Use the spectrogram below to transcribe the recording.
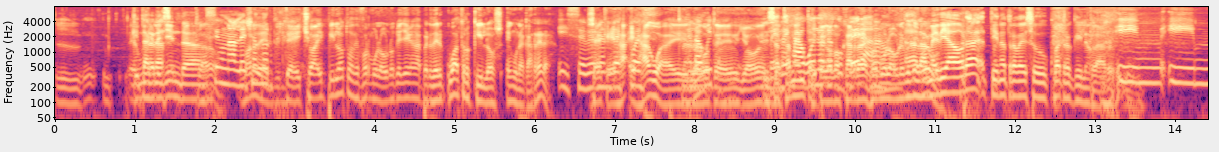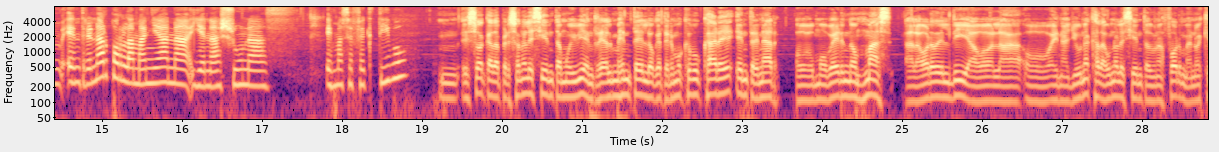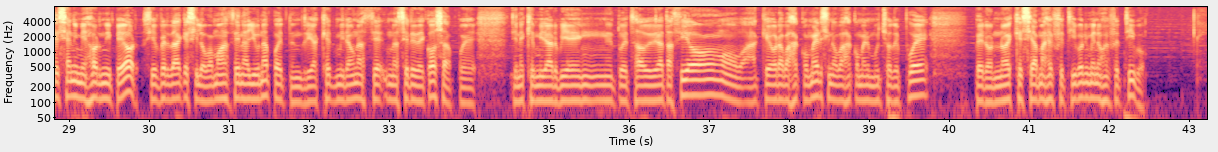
Es una leyenda. Claro. Sí, una Bueno, de, de hecho, hay pilotos de Fórmula 1 que llegan a perder 4 kilos en una carrera. Y se o sea, que es, después es agua. Y luego te- yo en Exactamente. pego dos carreras de. Fórmula 1 y me A la media hora tiene otra vez sus 4 kilos. Claro. Y, y entrenar por la mañana y en ayunas es más efectivo. Mm, Eso a cada persona le sienta muy bien. Realmente lo que tenemos que buscar es entrenar o movernos más a la hora del día o, en ayunas, cada uno le sienta de una forma. No es que sea ni mejor ni peor. Si es verdad que si lo vamos a hacer en ayunas, pues tendrías que mirar una, una serie de cosas. Pues tienes que mirar bien tu estado de hidratación o a qué hora vas a comer, si no vas a comer mucho después. Pero no es que sea más efectivo ni menos efectivo.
